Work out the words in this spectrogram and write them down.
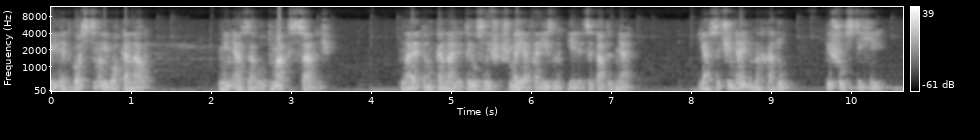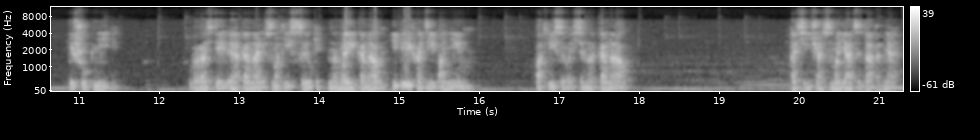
Привет, гость моего канала. Меня зовут Макс Саныч. На этом канале ты услышишь мои афоризмы или цитаты дня. Я сочиняю на ходу, пишу стихи, пишу книги. В разделе о канале смотри ссылки на мои каналы и переходи по ним. Подписывайся на канал. А сейчас моя цитата дня.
